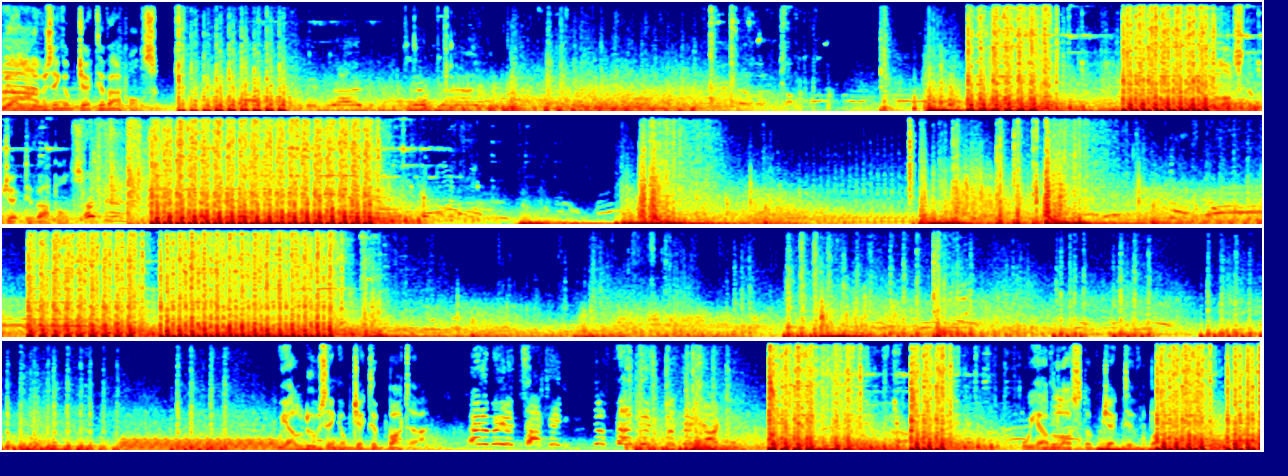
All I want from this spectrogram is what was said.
We are losing objective apples. We have lost objective apples. We are losing objective butter. Enemy attacking! Defend this position! We have lost objective butter. Taking our objective!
